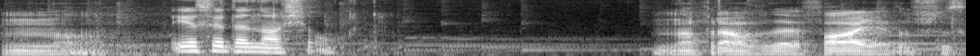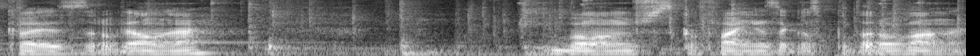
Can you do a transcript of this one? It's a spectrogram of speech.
No, Jest jeden osioł. naprawdę fajnie to wszystko jest zrobione. Bo mamy wszystko fajnie zagospodarowane.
